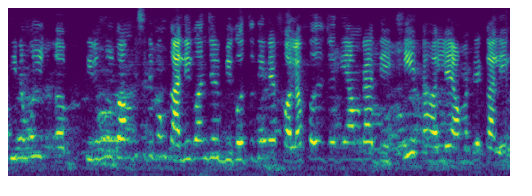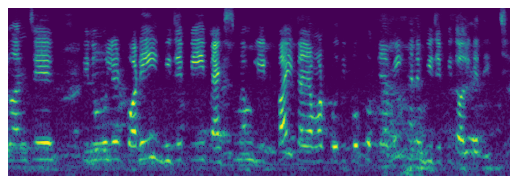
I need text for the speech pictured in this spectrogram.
তৃণমূল তৃণমূল কংগ্রেসের এবং কালীগঞ্জের বিগত দিনের ফলাফল যদি আমরা দেখি, তাহলে আমাদের কালীগঞ্জে তৃণমূলের পরেই বিজেপি ম্যাক্সিমাম লিড পায়, তাই আমার প্রতিপক্ষকে আমি এখানে বিজেপি দলকে দিচ্ছি।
